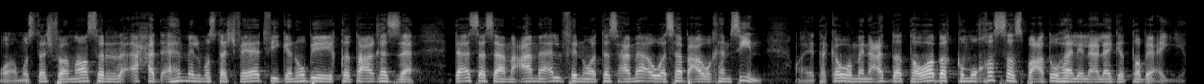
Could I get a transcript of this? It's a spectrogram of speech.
ومستشفى ناصر أحد أهم المستشفيات في جنوب قطاع غزة. تأسس عام 1957 ويتكون من عدة طوابق مخصص بعضها للعلاج الطبيعي.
